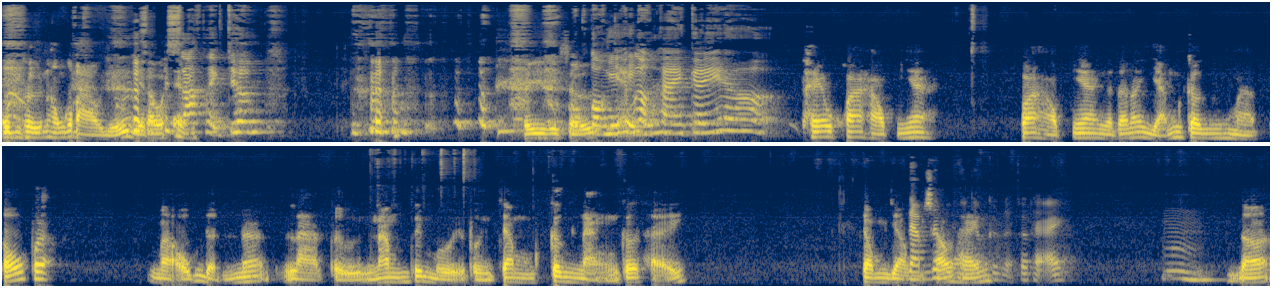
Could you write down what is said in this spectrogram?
Ung thư nó không có bào dữ vậy đâu sao thiệt chứ? Thì thực sự Vậy giảm gần 2 kg đó. Theo khoa học nha khoa học nha người ta nói giảm cân mà tốt á mà ổn định á là từ 5 tới 10 phần trăm cân nặng cơ thể. Trong vòng 5 6 tháng. có thể. Ừ. đó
